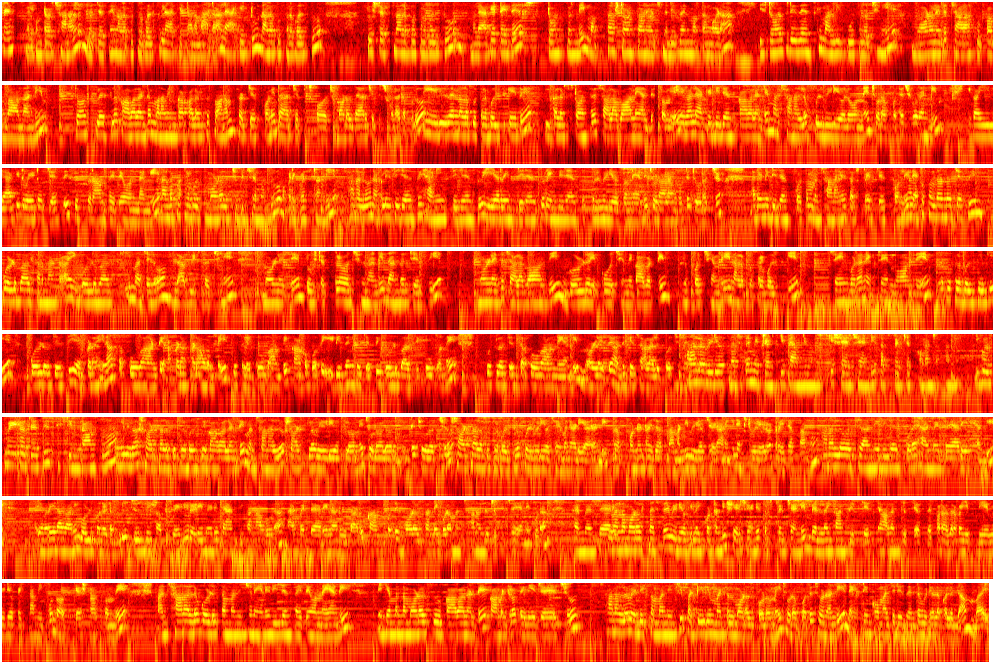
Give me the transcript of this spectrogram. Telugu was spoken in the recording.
Friends welcome to our channel ఇది వచ్చేసి నలపూసల గొలుసు ల్యాకెట్ అనమాట ల్యాకెట్ నలపూసల గొలుసు టూ స్టెప్స్ నలపూసల గొలుసు. ల్యాకెట్ అయితే స్టోన్స్ అండి. మొత్తం స్టోన్స్తోనే వచ్చింది డిజైన్ మొత్తం కూడా. ఈ స్టోన్స్ డిజైన్స్కి మళ్ళీ పూసలు వచ్చినాయి. మోడల్ అయితే చాలా సూపర్గా ఉందండి. స్టోన్స్ ప్లేస్లో కావాలంటే మనం ఇంకా కలర్స్ మనం సెట్ చేసుకొని తయారు చేయించుకోవచ్చు మోడల్ తయారు చేయించుకునేటప్పుడు ఈ డిజైన్ నల్ల పూసల గొలుసుకి అయితే ఈ కలర్ స్టోన్స్ చాలా బాగున్నాయి అనిపిస్తుంది. ఇక ల్యాకెట్ డిజైన్స్ కావాలంటే మన ఛానల్లో ఫుల్ వీడియోలో ఉన్నాయి. చూడకపోతే చూడండి. ఇక ఈ ల్యాకెట్ వెయిట్ వచ్చేసి సిక్స్ గ్రామ్స్ అయితే ఉందండి. నల్ల పూసల గొలుసు మోడల్ చూపించే ముందు ఒక రిక్వెస్ట్ అండి. ఛానల్లో necklace designs hangings designs ear rings designs ring designs full videos ఉన్నాయండి. చూడాలనుకుంటే చూడొచ్చు. మరిన్ని డిజైన్స్ కోసం మన ఛానల్ని సబ్స్క్రైబ్ చేసుకోండి. పూసల దండ వచ్చేసి గోల్డ్ బాల్స్ అనమాట ఈ గోల్డ్ గోల్డ్ బాల్స్కి మధ్యలో బ్లాక్ బీట్స్ వచ్చినాయి. మోడల్ అయితే టూ స్టెప్స్లో వచ్చిందండి. దండ వచ్చేసి మోడల్ అయితే చాలా బాగుంది. గోల్డ్ ఎక్కువ వచ్చింది కాబట్టి లుక్ వచ్చింది నల్లపూసల గొలుసుకి. చైన్ కూడా నెక్ చైన్ బాగుంది. నల్లపూసల గొలుసులకి గోల్డ్ వచ్చేసి ఎక్కడైనా తక్కువగా అంటే అక్కడక్కడ ఉంటాయి. పూసలు ఎక్కువగా ఉంటాయి. కాకపోతే ఈ డిజైన్కి వచ్చేసి గోల్డ్ బాల్స్ ఎక్కువగా ఉన్నాయి. పూసలు వచ్చేసి తక్కువగా ఉన్నాయండి. మోడల్ అయితే అందుకే చాలా లుక్ వచ్చింది ఛానల్లో వీడియోస్ నచ్చితే మీ ఫ్రెండ్స్కి ఫ్యామిలీ మెంబర్స్కి షేర్ చేయండి. సబ్స్క్రైబ్ చేసుకోమని చెప్పండి. ఈ గొలుసు వెయిట్ వచ్చేసి సిక్స్టీన్ గ్రామ్స్ మిగిలిగా షార్ట్ నల్లపూసల గొలుసులు కావాలంటే మన ఛానల్లో షార్ట్స్లో వీడియోస్లోనే చూడాలనుకుంటే చూడొచ్చు. షార్ట్ నల్లపూసల గొలుసులో ఫుల్ వీడియో చేయమని అడిగారండి. తప్పకుండా ట్రై చేస్తామండి. వీడియో చేయడానికి నెక్స్ట్ వీడియోలో ట్రై చేస్తాము. ఛానల్లో వచ్చే అన్ని డిజైన్స్ కూడా హ్యాండ్ మేడ్ తయారీ అండి. ఎవరైనా కానీ గోల్డ్ కొనేటప్పుడు జ్యువెలరీ షాప్కి వెళ్ళి రెడీమేడ్ ఫ్యాన్సీ కన్నా కూడా హ్యాండ్ మేడ్ తయారీని అడుగుతారు. కాకపోతే మోడల్స్ అన్ని కూడా మన ఛానల్లో చూపించేయని కూడా హ్యాండ్ మేడ్ తయారీ. ఏమైనా మోడల్స్ నచ్చితే వీడియోకి లైక్ కొట్టండి షేర్ చేయండి సబ్స్క్రైబ్ చేయండి. బెల్ ఐకాన్ క్లిక్ చేసి ఆలని క్లిక్ చేస్తే ఫర్దర్గా ఎప్పుడు ఏ వీడియో పెట్టినా మీకు నోటిఫికేషన్ వస్తుంది. మన ఛానల్లో గోల్డ్కి సంబంధించిన ఎన్ని డిజైన్స్ అయితే ఉన్నాయండి మీకేమన్నా మోడల్స్ కావాలంటే కామెంట్లో తెలియజేయచ్చు. ఛానల్లో వెండికి సంబంధించి పట్టీలు మెటల్ మోడల్స్ కూడా ఉన్నాయి. చూడకపోతే చూడండి. నెక్స్ట్ ఇంకో మంచి డిజైన్తో వీడియోలో కలుద్దాం. బాయ్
